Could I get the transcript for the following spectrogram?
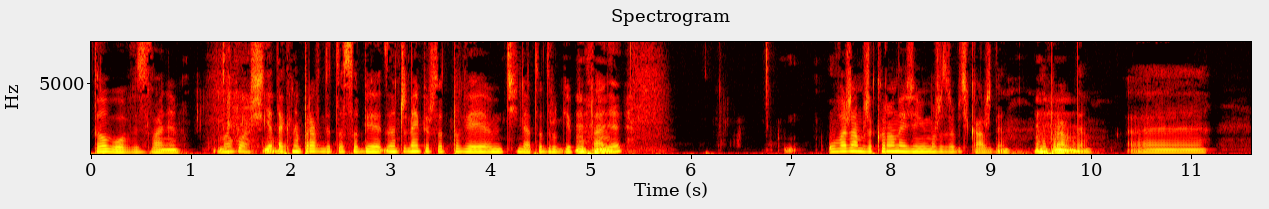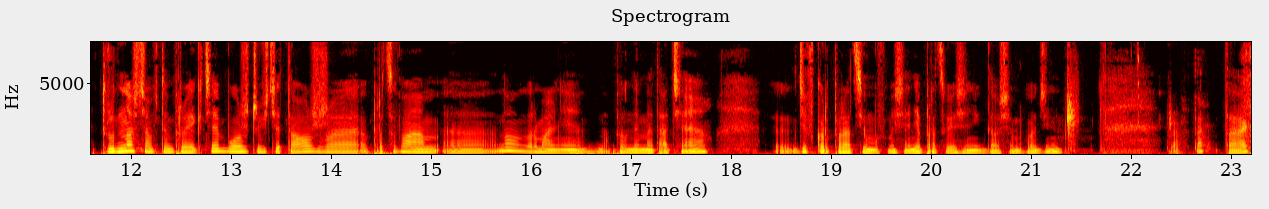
to było wyzwanie. No właśnie. Ja tak naprawdę to sobie, znaczy najpierw odpowiem ci na to drugie Mhm. pytanie. Uważam, że koronę ziemi może zrobić każdy. Mhm. Naprawdę. E, trudnością w tym projekcie było rzeczywiście to, że pracowałam e, no, normalnie na pełnym etacie, e, gdzie w korporacji, umówmy się, nie pracuje się nigdy 8 godzin. Prawda? Tak.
